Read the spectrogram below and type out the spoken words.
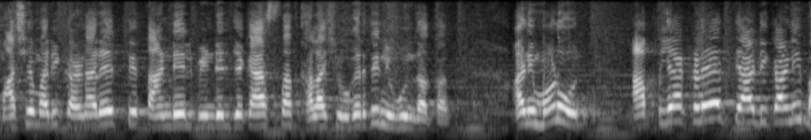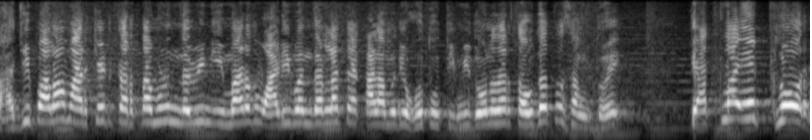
मासेमारी करणारे ते तांडेल बिंडेल जे काय असतात खलाशी वगैरे ते निघून जातात. आणि म्हणून आपल्याकडे त्या ठिकाणी भाजीपाला मार्केट करता म्हणून नवीन इमारत वाडी बंदरला त्या काळामध्ये होत होती. मी दोन हजार चौदाचं सांगतोय. त्यातला एक फ्लोअर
